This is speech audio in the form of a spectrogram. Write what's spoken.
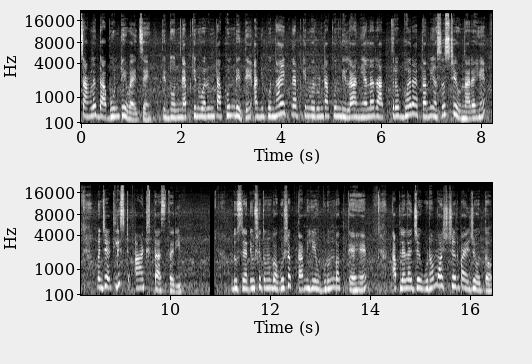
चांगलं दाबून ठेवायचं आहे ते दोन नॅपकिनवरून टाकून देते आणि पुन्हा एक नॅपकिनवरून टाकून दिला आणि याला रात्रभर आता मी असंच ठेवणार आहे. म्हणजे ॲटलिस्ट आठ तास तरी. दुसऱ्या दिवशी तुम्ही बघू शकता मी हे उघडून बघते आहे. आपल्याला जेवढं मॉइश्चर पाहिजे होतं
